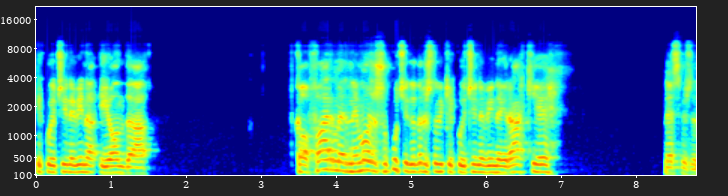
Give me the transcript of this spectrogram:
veliki količine vina i onda kao farmer ne možeš u kući da držiš tolike količine vina i rakije, ne smiješ da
